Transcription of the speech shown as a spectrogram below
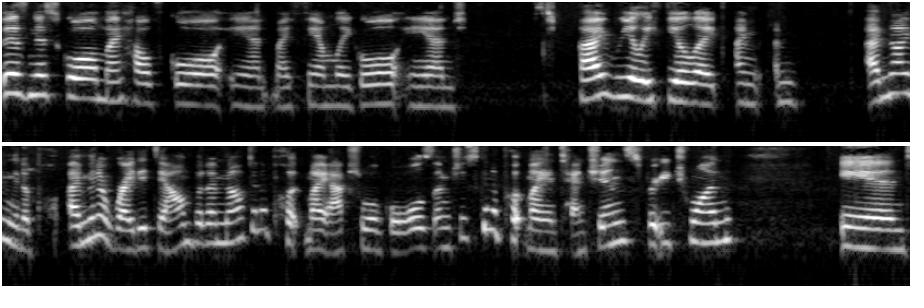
business goal, my health goal, and my family goal. And I really feel like I'm I'm I'm not even gonna I'm gonna write it down, but I'm not gonna put my actual goals. I'm just gonna put my intentions for each one. And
